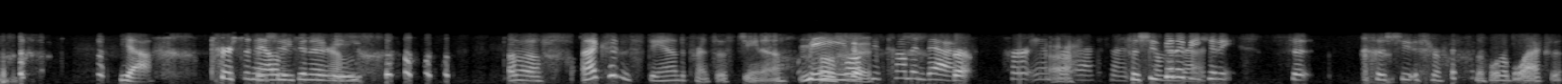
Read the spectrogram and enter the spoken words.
Yeah. personality she's serum. be- Ugh, I couldn't stand Princess Gina. Me Ugh. well, either. she's coming back. Her and her Ugh. accent. So she's gonna be back. hitting. So, so she her the horrible accent.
